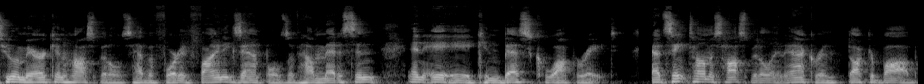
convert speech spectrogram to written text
Two American hospitals have afforded fine examples of how medicine and AA can best cooperate. At St. Thomas Hospital in Akron, Dr. Bob,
